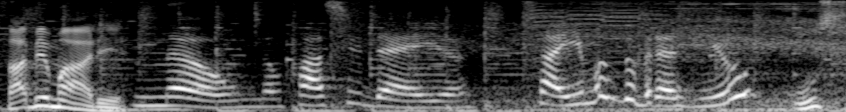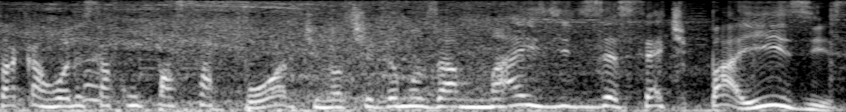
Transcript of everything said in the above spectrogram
Sabe, Mari? Não, não faço ideia. Saímos do Brasil? O Saca-Rolhas está com passaporte. Nós chegamos a mais de 17 países.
